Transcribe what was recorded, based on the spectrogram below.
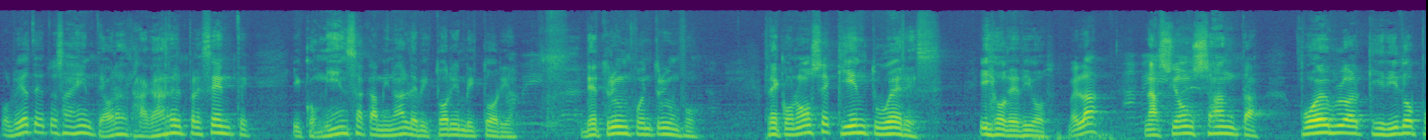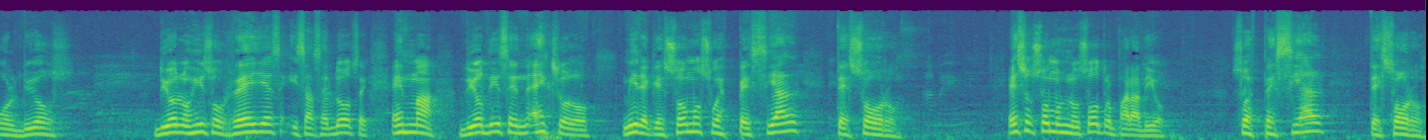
Olvídate de toda esa gente. Ahora agarra el presente y comienza a caminar de victoria en victoria, de triunfo en triunfo. Reconoce quién tú eres, hijo de Dios, ¿verdad? Nación santa, pueblo adquirido por Dios. Dios nos hizo reyes y sacerdotes. Es más, Dios dice en Éxodo, mire que somos su especial tesoro. Eso somos nosotros para Dios, su especial tesoro.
